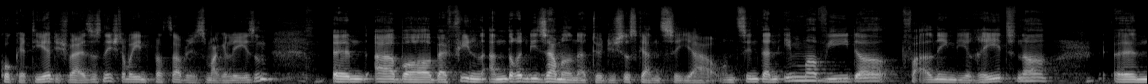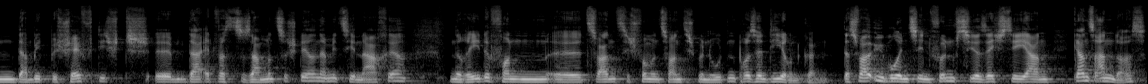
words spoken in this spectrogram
kokettiert, ich weiß es nicht, aber jedenfalls habe ich es mal gelesen. Ähm, aber bei vielen anderen, die sammeln natürlich das ganze Jahr und sind dann immer wieder, vor allen Dingen die Redner, damit beschäftigt, ähm, da etwas zusammenzustellen, damit sie nachher eine Rede von äh, 20, 25 Minuten präsentieren können. Das war übrigens in 50er, 60er Jahren ganz anders.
